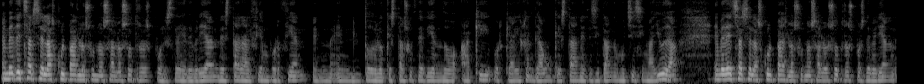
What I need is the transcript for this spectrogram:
En vez de echarse las culpas los unos a los otros, pues eh, deberían de estar al 100% en, en todo lo que está sucediendo aquí, porque hay gente aún que está necesitando muchísima ayuda. En vez de echarse las culpas los unos a los otros, pues deberían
